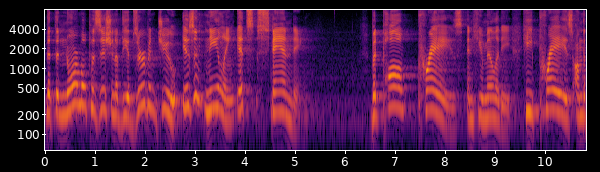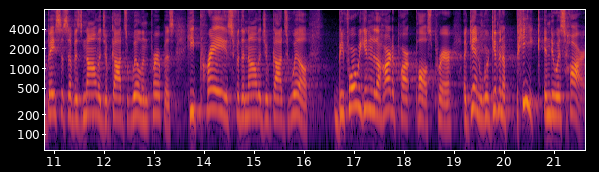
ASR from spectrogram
that the normal position of the observant Jew isn't kneeling, it's standing. But Paul prays in humility. He prays on the basis of his knowledge of God's will and purpose. He prays for the knowledge of God's will before we get into the heart of Paul's prayer, again, we're given a peek into his heart.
